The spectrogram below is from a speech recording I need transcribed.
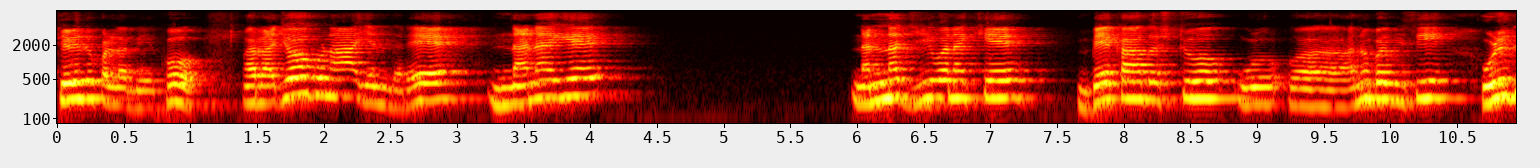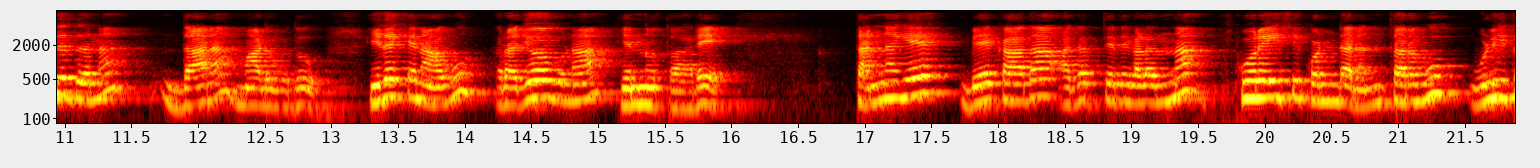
ತಿಳಿದುಕೊಳ್ಳಬೇಕು. ರಜೋಗುಣ ಎಂದರೆ ನನಗೆ ನನ್ನ ಜೀವನಕ್ಕೆ ಬೇಕಾದಷ್ಟು ಅನುಭವಿಸಿ ಉಳಿದದನ್ನು ದಾನ ಮಾಡುವುದು. ಇದಕ್ಕೆ ನಾವು ರಜೋಗುಣ ಎನ್ನುತ್ತಾರೆ. ತನ್ನಗೆ ಬೇಕಾದ ಅಗತ್ಯತೆಗಳನ್ನು ಪೂರೈಸಿಕೊಂಡ ನಂತರವೂ ಉಳಿದ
